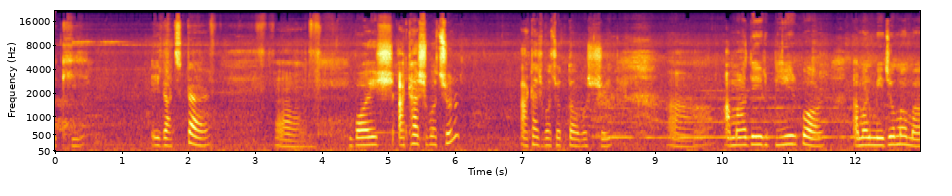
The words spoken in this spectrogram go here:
দেখি এই গাছটার বয়স আঠাশ বছর। আঠাশ বছর তো অবশ্যই। আমাদের বিয়ের পর আমার মেজো মামা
